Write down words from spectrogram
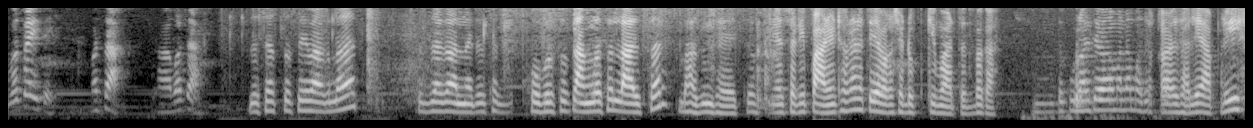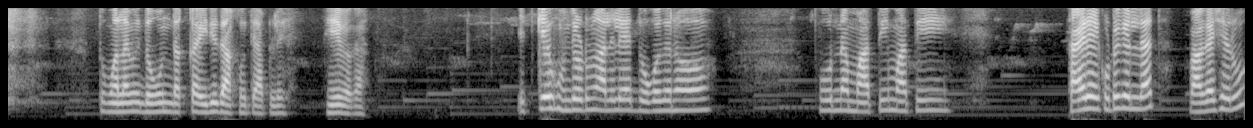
बसा इथे. बसा. हा बसा. जशाच तसे वागलात तर जगाल नाही तर सगळं खोबरं चांगलं असं लालसर भाजून घ्यायचं. यासाठी पाणी ठेवलं ना ते बघा अशा डुबकी मारतात बघा. तर कुणाला जेव्हा मला मदत सकाळ झाली आपली. तुम्हाला मी दोन दक्का इथे दाखवते आपले. हे बघा. इतके हुंदडून आलेले आहेत दोघं जण. पूर्ण माती माती. काय रे कुठे गेलेलात? वाघ्या शेरू?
